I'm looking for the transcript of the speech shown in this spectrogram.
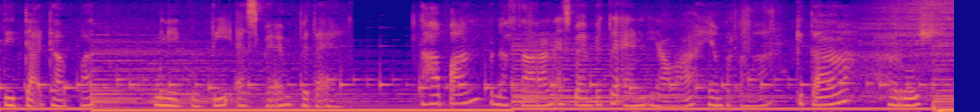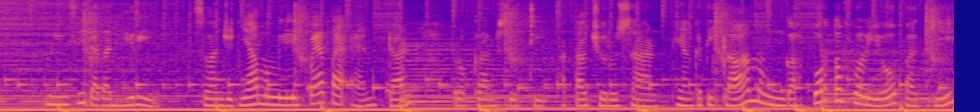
tidak dapat mengikuti SBMPTN. Tahapan pendaftaran SBMPTN ialah yang pertama, kita harus mengisi data diri. Selanjutnya memilih PTN dan program studi atau jurusan. Yang ketiga, mengunggah portofolio bagi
